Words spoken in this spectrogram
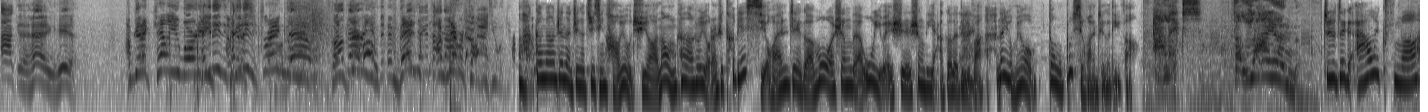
I can hang here. I'm gonna kill you, Marty! Take it easy, I'm take it gonna easy. strangle Calm down, you! calm and bury down. you! And Wait then a second, I'm time never out. talking to you again! 啊，刚刚真的这个剧情好有趣哦。那我们看到说有人是特别喜欢这个陌生的，误以为是圣地亚哥的地方。那有没有动物不喜欢这个地方？ Alex! The lion! 就是这个 Alex 吗？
